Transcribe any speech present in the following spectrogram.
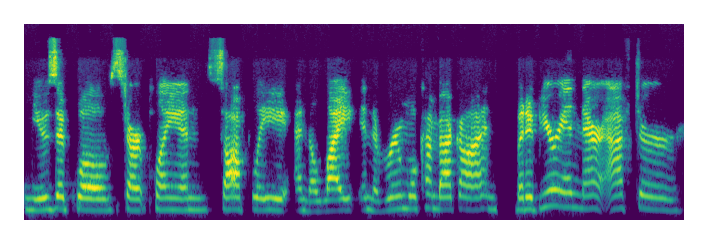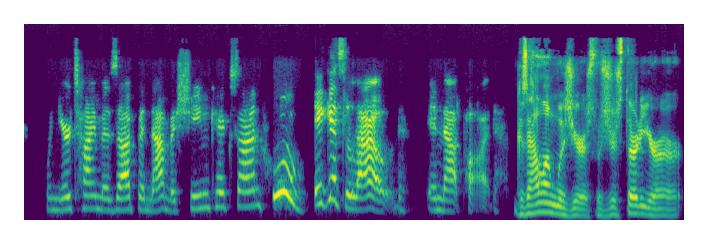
music will start playing softly and the light in the room will come back on. But if you're in there after when your time is up and that machine kicks on, whoo, it gets loud in that pod. because how long was yours was yours 30 or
